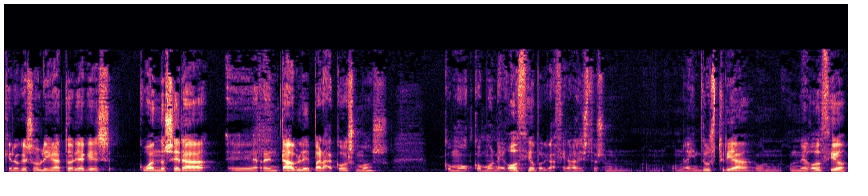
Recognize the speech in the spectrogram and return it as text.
creo que es obligatoria, que es ¿cuándo será eh, rentable para Cosmos? como, negocio, porque al final esto es una industria, un, negocio,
